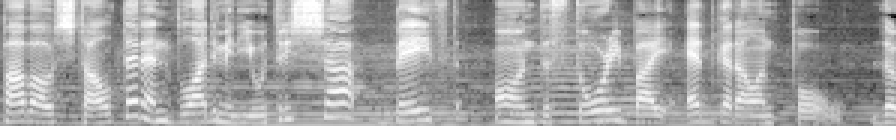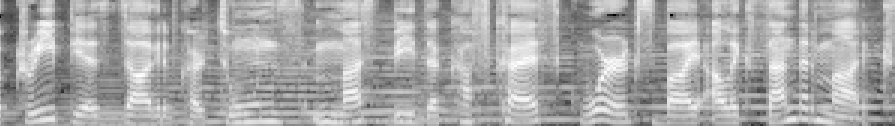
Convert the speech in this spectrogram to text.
Pavao Stalter and Vladimir Jutriša based on the story by Edgar Allan Poe. The creepiest Zagreb cartoons must be the Kafkaesque works by Aleksandar Marks.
